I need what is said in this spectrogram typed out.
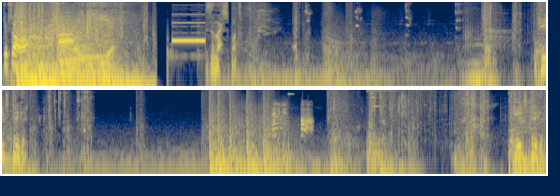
เก็บสอง ตายไอ้เหี้ย It's a nice spot. Cage triggered. Cage triggered.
